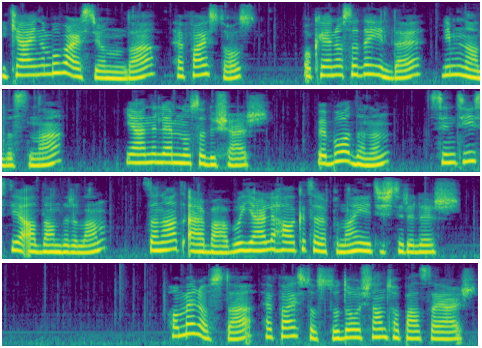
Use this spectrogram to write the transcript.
Hikayenin bu versiyonunda Hephaistos, Okyanos'a değil de Limna adasına yani Lemnos'a düşer ve bu adanın Sintis diye adlandırılan zanaat erbabı yerli halkı tarafından yetiştirilir. Homeros da Hephaistos'u doğuştan topal sayar.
